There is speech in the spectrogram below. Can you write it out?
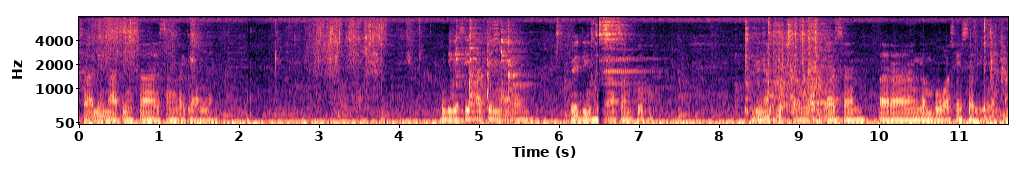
Salin natin sa isang lagayan. Hindi kasi natin yan pwedeng hugasan po. Hindi natin siya hugasan para hanggang bukas ay sariwa pa.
